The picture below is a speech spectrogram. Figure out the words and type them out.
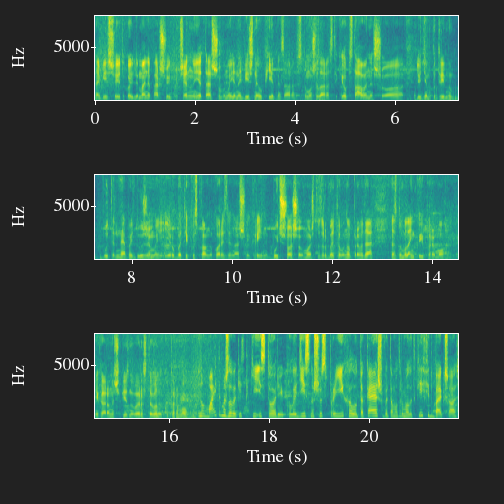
найбільшою такою для мене першою причиною є те, що воно є найбільш необхідне зараз, тому що зараз такі обставини, що людям потрібно бути небайдужими і робити якусь певну користь для нашої країни. Будь-що, що ви можете зробити, воно приведе нас до маленької перемоги, яка рано чи пізно виросте велику перемогу. Ну, маєте, можливо, якісь такі історії, коли дійсно щось приїхало, таке, що ви там отримали такий фідбек, що аж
